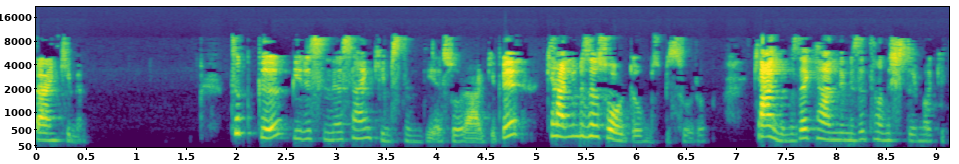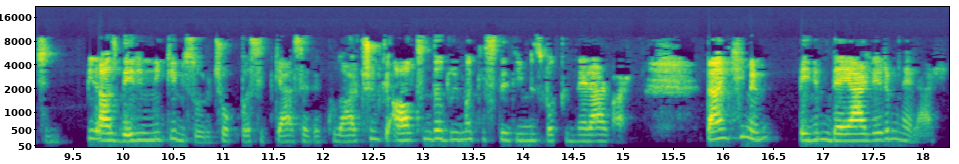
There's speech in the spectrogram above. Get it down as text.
Ben kimim? Tıpkı birisine sen kimsin diye sorar gibi kendimize sorduğumuz bir soru. Kendimize kendimizi tanıştırmak için biraz derinlikli bir soru çok basit gelse de kulağa. Çünkü altında duymak istediğimiz bakın neler var. Ben kimim? Benim değerlerim neler?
